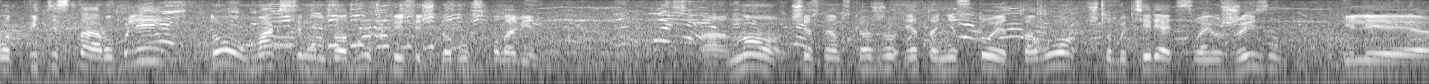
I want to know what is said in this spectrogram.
от 500 рублей до максимум до 2000, до 2500. А, но, честно вам скажу, это не стоит того, чтобы терять свою жизнь или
